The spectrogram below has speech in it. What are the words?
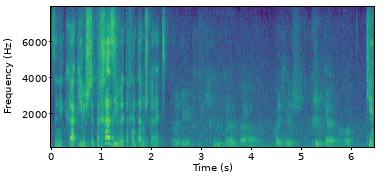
זה נקרא כאילו שאתה חזי ותכן אתה אנוש כרת. חיוב כרת, נכון? כן.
